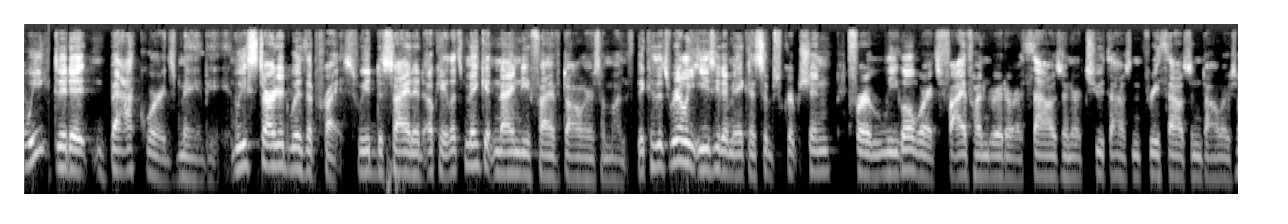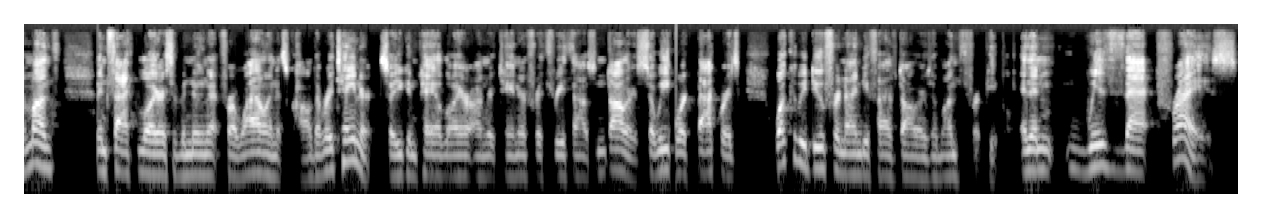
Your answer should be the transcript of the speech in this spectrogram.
we did it backwards, maybe. We started with a price. We decided, okay, let's make it $95 a month because it's really easy to make a subscription for legal where it's 500 or 1,000 or $2,000, $3,000 a month. In fact, lawyers have been doing that for a while and it's called a retainer. So you can pay a lawyer on retainer for $3,000. So we work backwards. What could we do for $95 a month for people? And then with that price,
